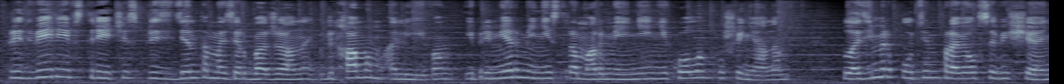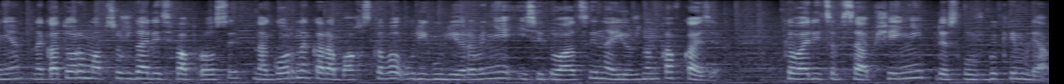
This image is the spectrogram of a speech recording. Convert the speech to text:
В преддверии встречи с президентом Азербайджана Ильхамом Алиевым и премьер-министром Армении Николом Пашиняном Владимир Путин провел совещание, на котором обсуждались вопросы Нагорно-Карабахского урегулирования и ситуации на Южном Кавказе, говорится в сообщении пресс-службы Кремля.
